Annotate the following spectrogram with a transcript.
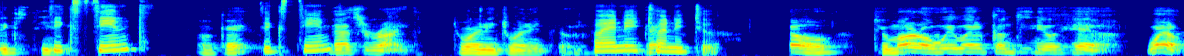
16th, Okay, 16th, that's right. 2022. 2022. So tomorrow we will continue here. Well,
